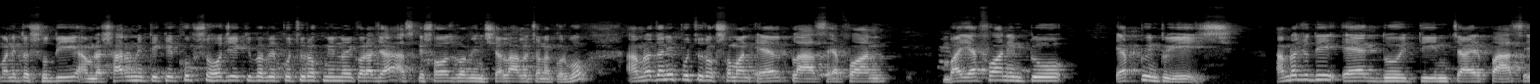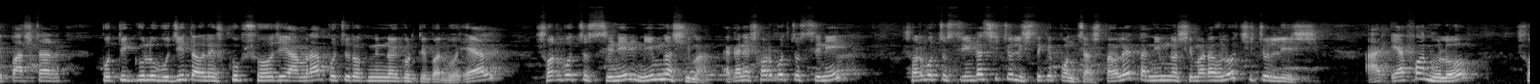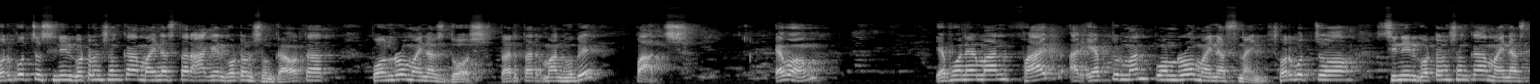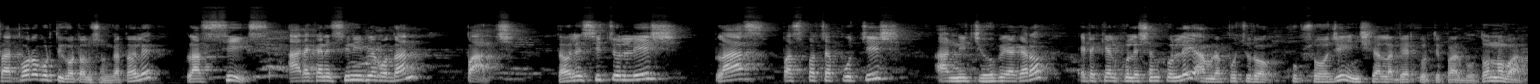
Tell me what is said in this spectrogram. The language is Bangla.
সম্মানিত সুদী, আমরা সারণী থেকে খুব সহজে কীভাবে প্রচুরক নির্ণয় করা যায়, আজকে সহজভাবে ইনশাল্লাহ আলোচনা করব। আমরা জানি প্রচুরক সমান L plus F one by F one into F two into H আমরা যদি এক, দুই, তিন, চার, পাঁচ এই পাঁচটার প্রতীকগুলো বুঝি, তাহলে খুব সহজে আমরা প্রচুরক নির্ণয় করতে পারব। এল সর্বোচ্চ শ্রেণির নিম্ন সীমা। এখানে সর্বোচ্চ শ্রেণি, সর্বোচ্চ শ্রেণীটা ছিচল্লিশ থেকে পঞ্চাশ। তাহলে তার নিম্ন সীমাটা হলো ছিচল্লিশ। আর এফ ওয়ান হলো সর্বোচ্চ শ্রেণির গঠন সংখ্যা মাইনাস তার আগের গঠন সংখ্যা, অর্থাৎ পনেরো মাইনাস দশ, তার তার মান হবে পাঁচ। এবং এফ ওয়ানের মান ফাইভ আর এফ টুর মান পনেরো মাইনাস নাইন সর্বোচ্চ শ্রেণির গঠন সংখ্যা মাইনাস তার পরবর্তী গঠন সংখ্যা, তাহলে প্লাস সিক্স আর এখানে শ্রেণি ব্যবধান পাঁচ। তাহলে ছিচল্লিশ প্লাস পাঁচ, পাঁচা পঁচিশ, আর নিচে হবে এগারো এটা ক্যালকুলেশন করলেই আমরা প্রচুরক খুব সহজেই ইনশাল্লাহ বের করতে পারব। ধন্যবাদ।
